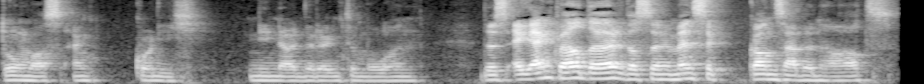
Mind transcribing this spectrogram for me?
Thomas en Connie niet naar de ruimte mogen. Dus ik denk wel daar dat ze een minste kans hebben gehad.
